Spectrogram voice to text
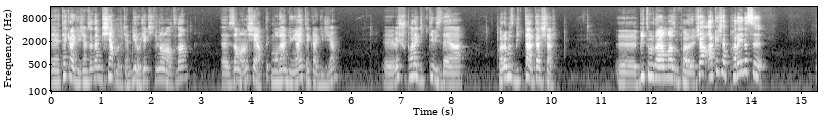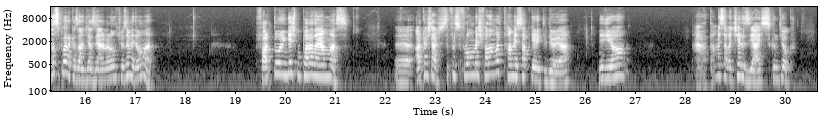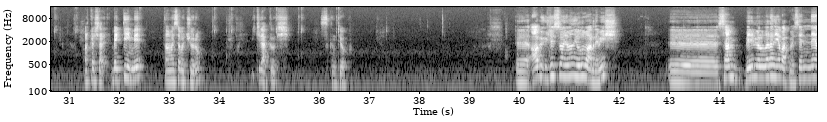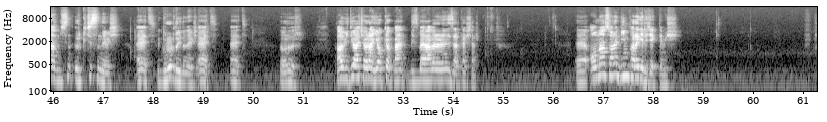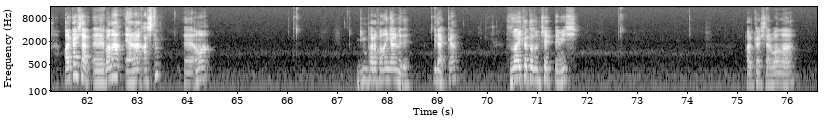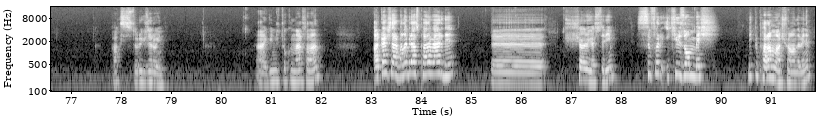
E, tekrar gireceğim. Zaten bir şey yapmadık yani. 1 Ocak 2016'dan e, zamanı şey yaptık. Modern dünyaya tekrar gireceğim. E, ve şu para gitti bizde ya. Paramız bitti arkadaşlar. E, bir tur dayanmaz bu para demiş. Ya arkadaşlar parayı nasıl nasıl para kazanacağız yani ben onu çözemedim ama. Farklı oyun geç bu para dayanmaz. Ee, arkadaşlar 0015 falan var tam hesap gerekli diyor ya. Ne diyor? Ha, tam hesap açarız ya hiç sıkıntı yok. Arkadaşlar bekleyin bir. Tam hesap açıyorum. 2 dakikalık iş. Sıkıntı yok. Ee, abi ücretsiz oynamanın yolu var demiş. Ee, sen benim yorumlara niye bakmıyorsun? Sen ne yazmışsın? Irkçısın demiş. Evet. Gurur duydum demiş. Evet. Evet. Doğrudur. Abi video aç öğren. Yok yok ben biz beraber öğreniriz arkadaşlar. Ee, ondan sonra bin para gelecek demiş. Arkadaşlar e, bana yani ben açtım e, ama bin para falan gelmedi. Bir dakika. Like atalım chat demiş. Arkadaşlar valla Pax Story güzel oyun. Ha, günlük tokenlar falan. Arkadaşlar bana biraz para verdi. Ee, şöyle göstereyim. 0.215'lik bir param var şu anda benim.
